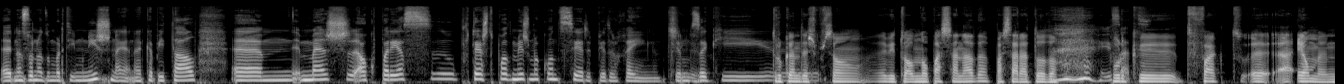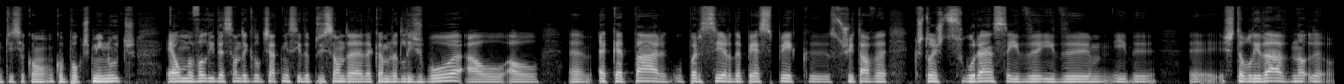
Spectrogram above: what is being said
eh, na zona do Martim Muniz, na, na capital, um, mas, ao que parece, o protesto pode mesmo acontecer, Pedro Rainho. Temos Sim. aqui... Trocando a eh, expressão habitual, não passa nada, passará todo, porque, de facto, eh, é uma notícia com, com poucos minutos, é uma validação daquilo que já tinha sido a posição da, da Câmara de Lisboa ao, ao acatar o parecer da PSP que suscitava questões de segurança e de, e de, e de uh, estabilidade, uh,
